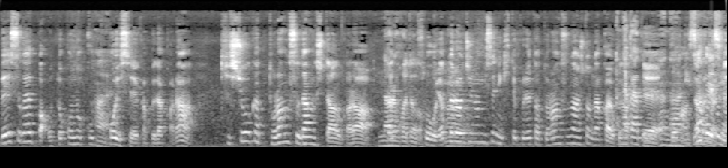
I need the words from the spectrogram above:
ベースがやっぱ男の子っぽい性格だから、基秘書がトランス男子と会うからなるほど。そうやったらうちの店に来てくれたトランス男子と仲良くなって仲良くな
